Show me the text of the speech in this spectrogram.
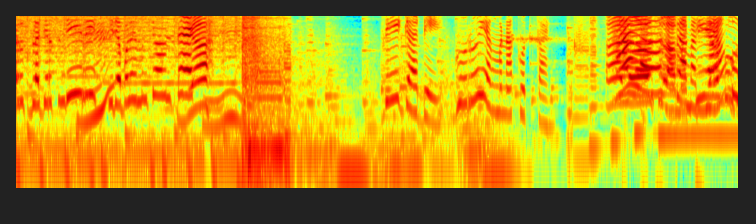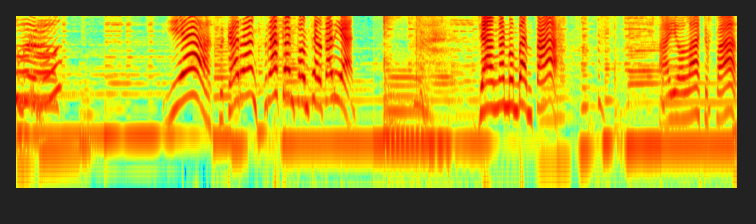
harus belajar sendiri, tidak boleh mencontek. Ya. 3D, guru yang menakutkan. Halo, selamat, siang, Bu Guru. Ya, sekarang serahkan ponsel kalian. Jangan membantah. Ayolah cepat.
